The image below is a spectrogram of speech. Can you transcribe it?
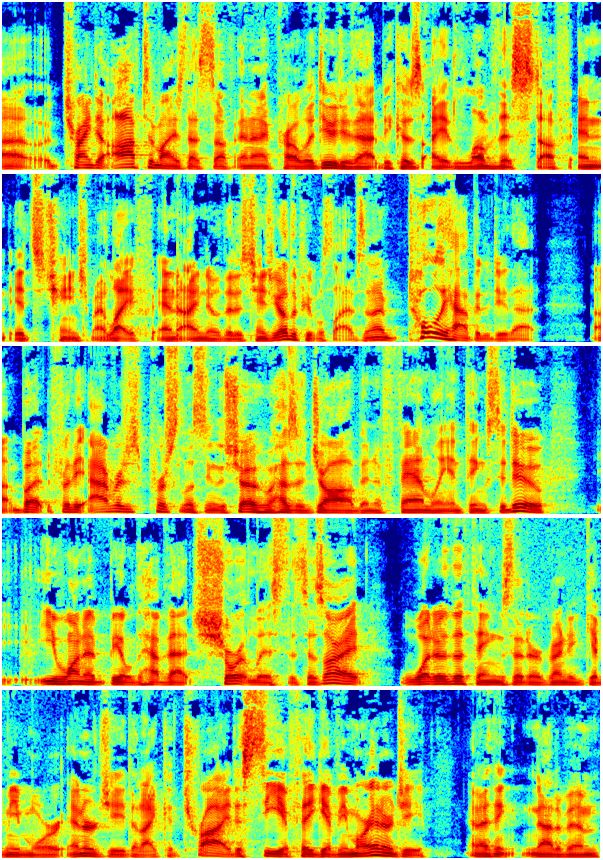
uh, trying to optimize that stuff. And I probably do do that because I love this stuff and it's changed my life. And I know that it's changing other people's lives. And I'm totally happy to do that. Uh, but for the average person listening to the show who has a job and a family and things to do, you want to be able to have that short list that says, all right, what are the things that are going to give me more energy that I could try to see if they give me more energy? And I think Nadovim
